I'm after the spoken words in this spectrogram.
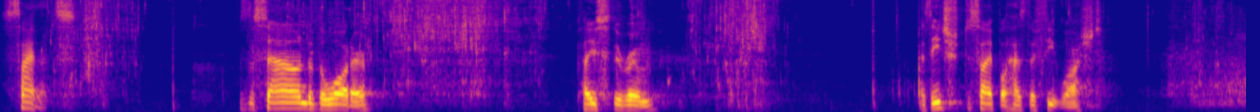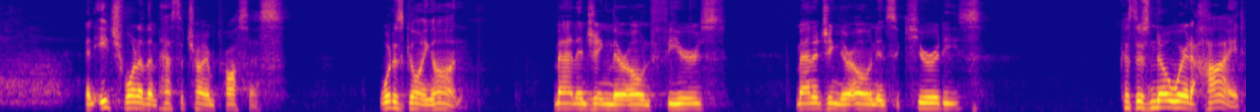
silence. As the sound of the water plays the room, as each disciple has their feet washed, and each one of them has to try and process what is going on managing their own fears, managing their own insecurities. Because there's nowhere to hide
